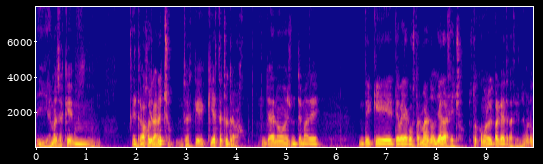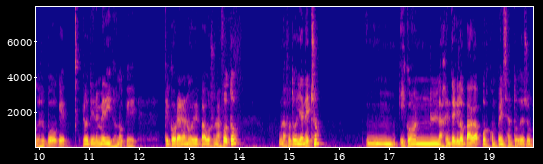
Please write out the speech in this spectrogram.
y además es que mm, el trabajo ya lo han hecho. O sea, es que, ya está hecho el trabajo. Ya no es un tema de, de que te vaya a costar más, no, ya lo has hecho. Esto es como del parque de atracciones. Bueno, que supongo que, que lo tienen medido, ¿no? Que te cobran a 9 pavos una foto, una foto que ya han hecho, mm, y con la gente que lo paga, pues compensan todo eso.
